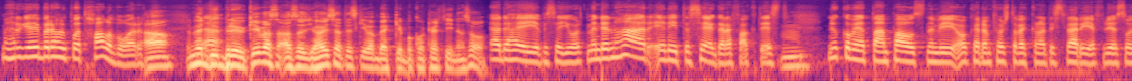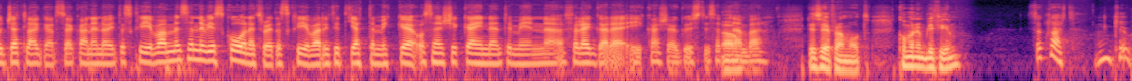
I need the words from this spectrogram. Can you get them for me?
men herregud, jag har ju bara hållit på ett halvår. Ja, men du brukar ju vara så, alltså jag har ju sett dig skriva böcker på kortare tid än så. Ja, det har jag i och för sig gjort. Men den här är lite segare faktiskt. Mm. Nu kommer jag att ta en paus när vi åker de första veckorna till Sverige, för det är så jetlaggad så jag kan ändå inte skriva. Men sen när vi är i Skåne tror jag att jag skriver riktigt jättemycket och sen skickar jag in den till min eh, förläggare i kanske augusti, september. Det ser jag fram emot. Kommer den bli film? Såklart. Mm, kul.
